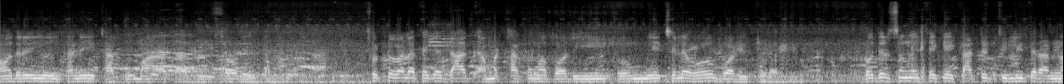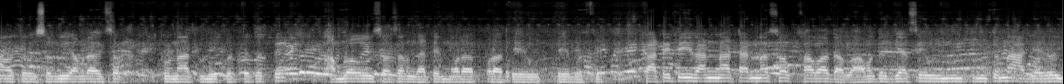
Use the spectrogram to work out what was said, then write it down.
আমাদের এই ওইখানেই ঠাকুমা, দাদু সব ওইখানে ছোট্টবেলা থেকে দাদ, আমার ঠাকুমা বডি ও মেয়ে ছেলে, ও বডি পোড়াতো ওদের সঙ্গে থেকে কাঠের চুল্লিতে রান্না হতো ওইসবই আমরা সব টোনাটুনি করতে করতে আমরাও ওই শ্মশান ঘাটে মরা পড়াতে, উঠতে, বসতে। কাঠেতেই রান্না টান্না সব খাওয়া দাওয়া। আমাদের গ্যাসে উনুন টুনুন তো না, আগে ওই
